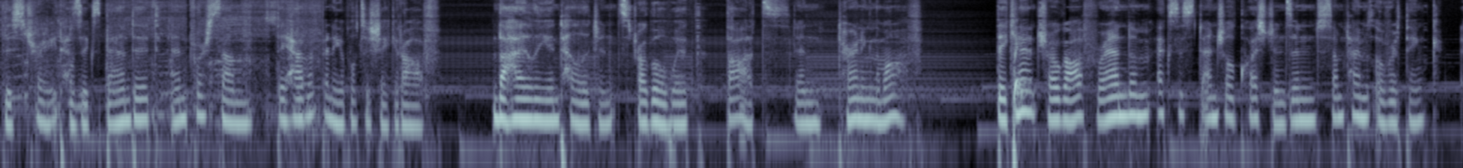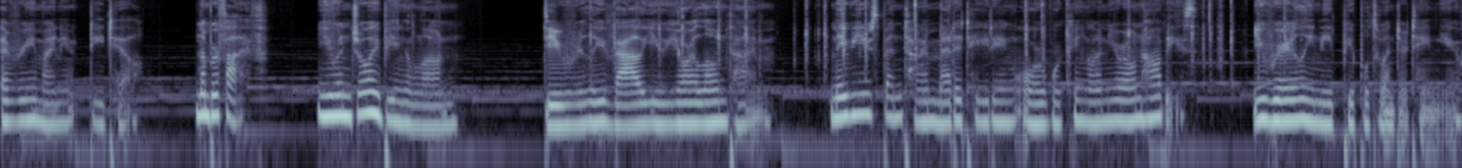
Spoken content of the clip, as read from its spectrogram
this trait has expanded and for some, they haven't been able to shake it off. The highly intelligent struggle with thoughts and turning them off. They can't shrug off random existential questions and sometimes overthink every minute detail. Number five, you enjoy being alone. Do you really value your alone time? Maybe you spend time meditating or working on your own hobbies. You rarely need people to entertain you,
